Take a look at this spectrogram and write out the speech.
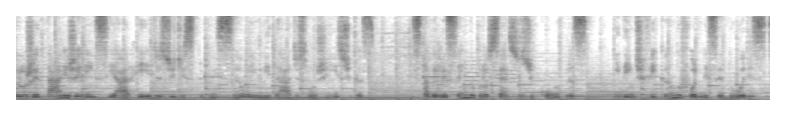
projetar e gerenciar redes de distribuição e unidades logísticas, estabelecendo processos de compras, identificando fornecedores,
